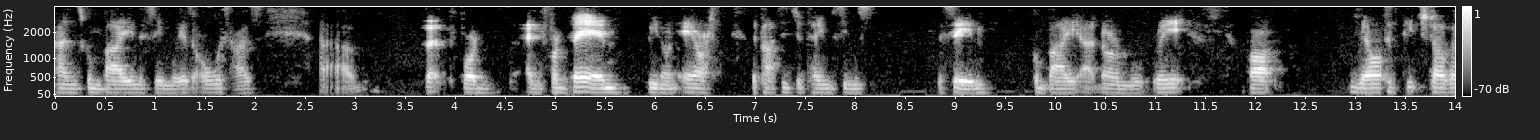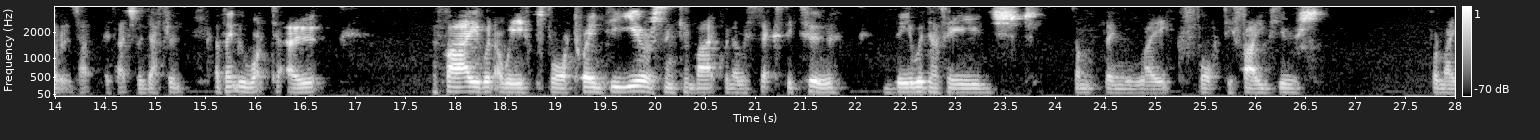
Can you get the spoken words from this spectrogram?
hand's going by in the same way as it always has. Uh, but for and for them being on Earth, the passage of time seems the same, going by at normal rate. But relative to each other, it's, it's actually different. I think we worked it out. If I went away for 20 years and came back when I was 62, they would have aged something like 45 years for my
